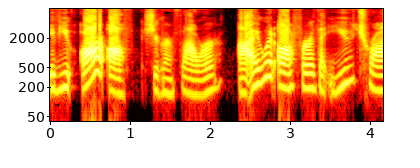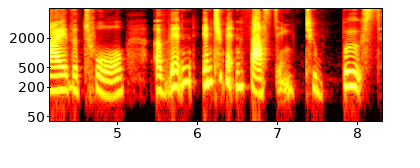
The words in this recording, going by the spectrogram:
If you are off sugar and flour, I would offer that you try the tool of intermittent fasting to boost,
